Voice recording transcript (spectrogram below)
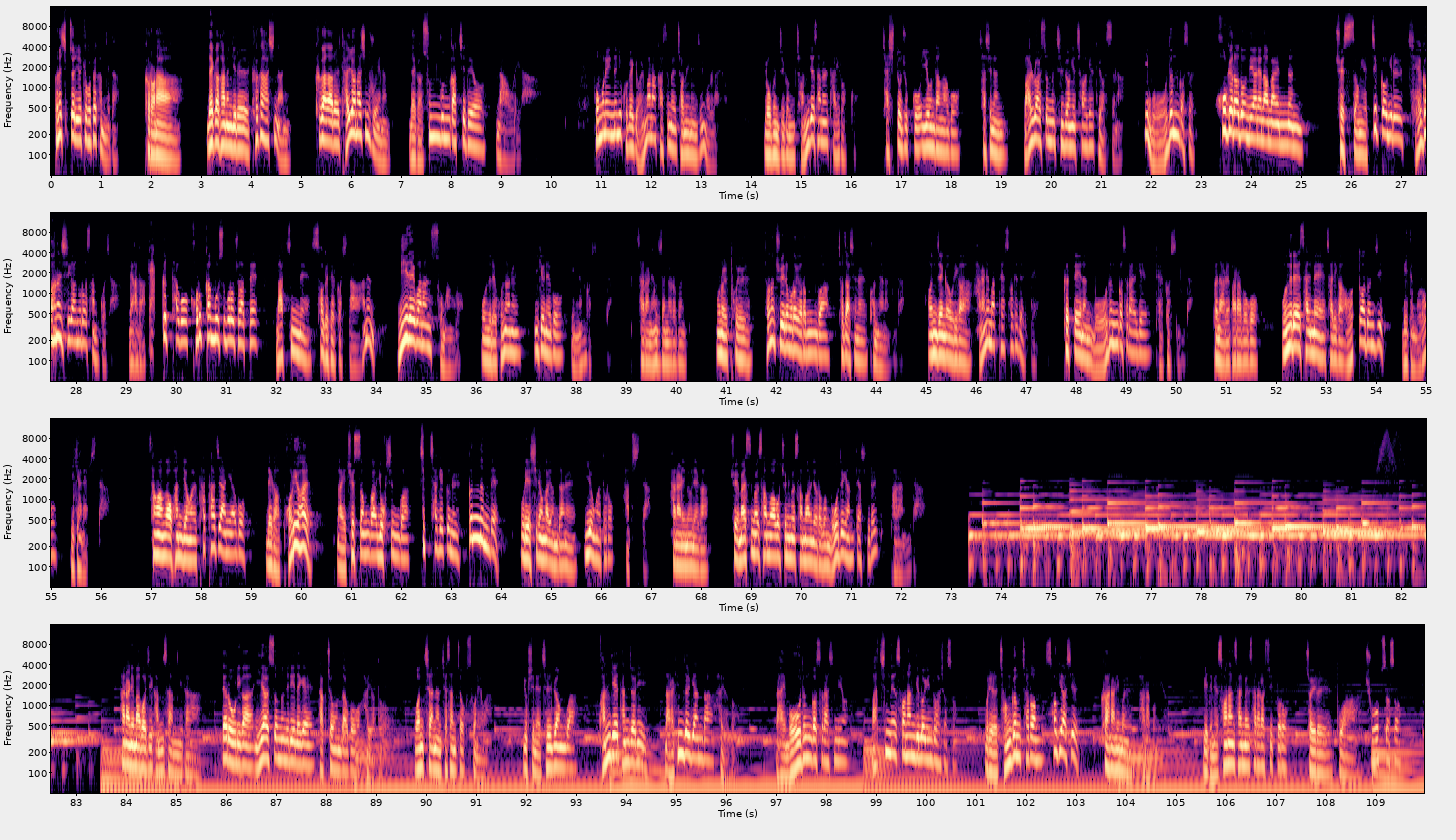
그는 10절에 이렇게 고백합니다. 그러나 내가 가는 길을 그가 하시나니 그가 나를 단련하신 후에는 내가 숨금같이 되어 나오리라. 본문에 있는 이 고백이 얼마나 가슴을 저미는지 몰라요. 욥은 지금 전 재산을 다 잃었고 자식도 죽고 이혼당하고 자신은 말로 할 수 없는 질병에 처하게 되었으나 이 모든 것을 혹여라도 내 안에 남아있는 죄성의 찌꺼기를 제거하는 시간으로 삼고자 내가 더 깨끗하고 거룩한 모습으로 주 앞에 마침내 서게 될 것이다 하는 미래에 관한 소망으로 오늘의 고난을 이겨내고 있는 것입니다. 사랑하는 형제자매 여러분, 오늘 토요일 저는 주의 이름으로 여러분과 저 자신을 권면합니다. 언젠가 우리가 하나님 앞에 서게 될 때, 그때에는 모든 것을 알게 될 것입니다. 그날을 바라보고 오늘의 삶의 자리가 어떠하든지 믿음으로 이겨냅시다. 상황과 환경을 탓하지 아니하고 내가 버려야 할 나의 죄성과 욕심과 집착의 끈을 끊는데 우리의 실현과 연단을 이용하도록 합시다. 하나님의 은혜가 주의 말씀을 사모하고 주님을 사모하는 여러분 모두에게 함께 하시기를 바랍니다. 하나님 아버지 감사합니다. 때로 우리가 이해할 수 없는 일이 내게 닥쳐온다고 하여도 원치 않는 재산적 손해와 육신의 질병과 관계의 단절이 나를 힘들게 한다 하여도 나의 모든 것을 하시며 마침내 선한 길로 인도하셔서 우리를 정금처럼 서게 하실 그 하나님을 바라보며 믿음의 선한 삶을 살아갈 수 있도록 저희를 도와 주옵소서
